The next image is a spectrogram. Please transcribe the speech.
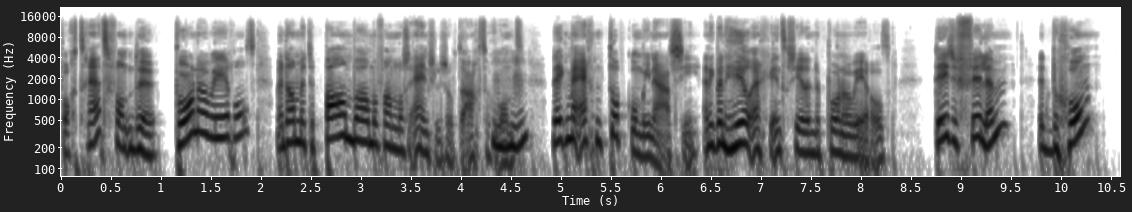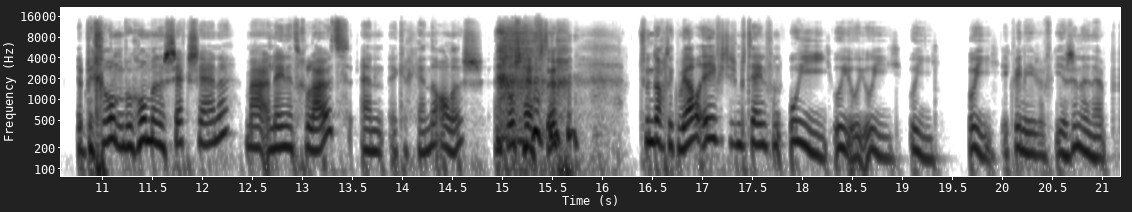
portret van de pornowereld, maar dan met de palmbomen van Los Angeles op de achtergrond. Mhm. Leek me echt een topcombinatie. En ik ben heel erg geïnteresseerd in de pornowereld. Deze film, het begon, het begon, begon met een seksscène, maar alleen het geluid. En ik herkende alles. Het was heftig. Toen dacht ik wel eventjes meteen van oei, oei, oei, oei, oei, oei. Ik weet niet of ik hier zin in heb.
